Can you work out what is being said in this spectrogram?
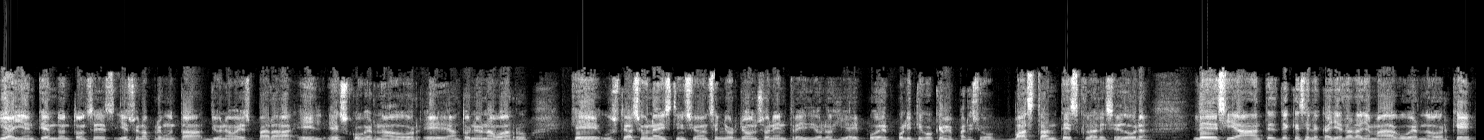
Y ahí entiendo entonces, y es una pregunta de una vez para el exgobernador eh, Antonio Navarro, que usted hace una distinción, señor Johnson, entre ideología y poder político que me pareció bastante esclarecedora. Le decía antes de que se le cayera la llamada gobernador que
